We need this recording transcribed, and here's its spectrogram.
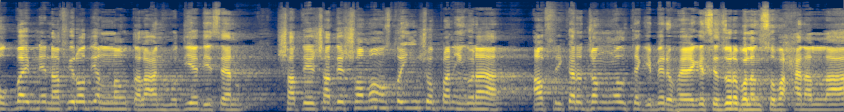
ওকবাইবনে নাফির আল্লাহ তালা আনহু দিয়ে দিয়েছেন সাথে সাথে সমস্ত হিংস্র প্রাণীগুলা আফ্রিকার জঙ্গল থেকে বের হয়ে গেছে। জোরে বলেন সোবাহান আল্লাহ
